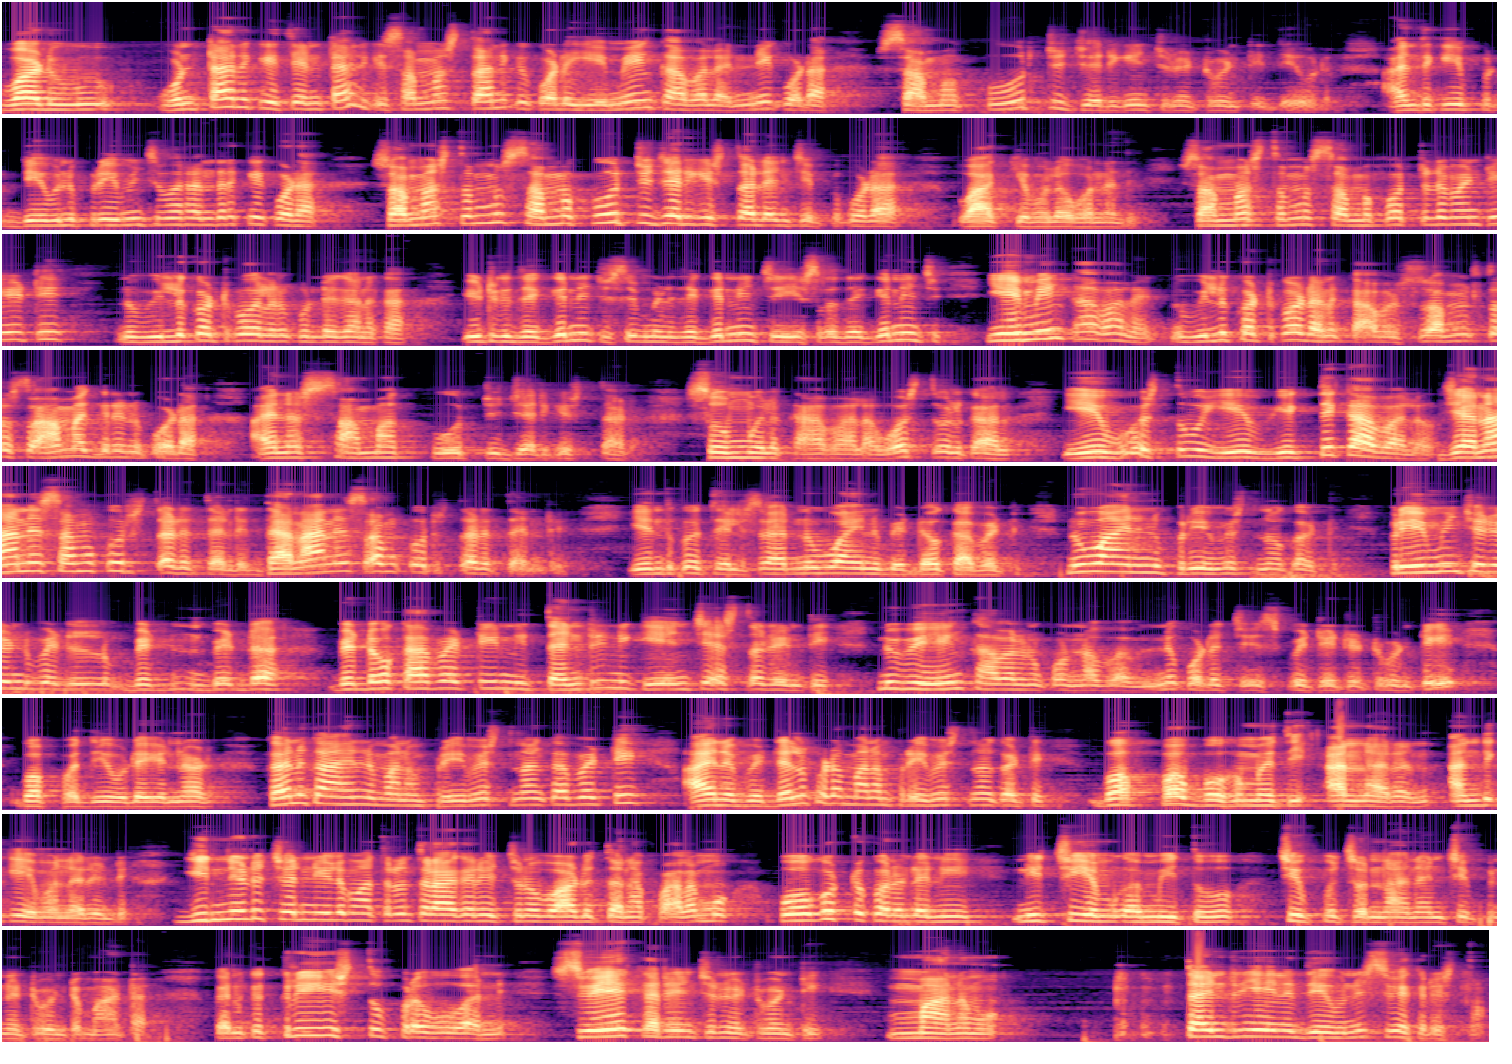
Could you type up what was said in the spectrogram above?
వాడు ఉండటానికి తినటానికి సమస్తానికి కూడా ఏమేం కావాలన్నీ కూడా సమపూర్తి జరిగించినటువంటి దేవుడు. అందుకే ఇప్పుడు దేవుని ప్రేమించే వారందరికీ కూడా సమస్తము సమకూర్చి జరిగిస్తాడని చెప్పి కూడా వాక్యంలో ఉన్నది. సమస్తము సమకూర్చడం అంటే ఏంటి? నువ్వు ఇల్లు కట్టుకోవాలనుకుంటే గనక ఇటుకు దగ్గర నుంచి సిమ్మిడి దగ్గర నుంచి ఇసుక దగ్గర నుంచి ఏమేం కావాలి? నువ్వు ఇల్లు కట్టుకోవడానికి కావాలి సమస్త సామాగ్రిని కూడా ఆయన సమకూర్చి జరిగిస్తాడు. సొమ్ములు కావాలా? వస్తువులు కావాలా? ఏ వస్తువు ఏ వ్యక్తి కావాలో? జనాన్ని సమకూరుస్తాడు. తండ్రి. ధనాన్ని సమకూరుస్తాడు తండ్రి. ఎందుకో తెలుసా? నువ్వు ఆయన బిడ్డవు కాబట్టి. నువ్వు ఆయనను ప్రేమిస్తున్నావు కాబట్టి. ప్రేమించే రెండు బిడ్డలు బిడ్డ బిడ్డ బిడ్డవు కాబట్టి నీ తండ్రి నీకు ఏం చేస్తాడంటే? నువ్వేం కావాలనుకున్నావు అవన్నీ కూడా చేసి పెట్టేటటువంటి గొప్ప దేవుడై ఉన్నాడు. కనుక ఆయన్ని మనం ప్రేమిస్తున్నాం కాబట్టి ఆయన బిడ్డలు కూడా మనం ప్రేమిస్తున్నాం కాబట్టి గొప్ప బహుమతి అన్నారు అందుకే ఏమన్నారంటే గిన్నెడు చెన్నీళ్ళు మాత్రం త్రాగనిచ్చిన వాడు తన ఫలము పోగొట్టుకొనడని నిశ్చయముగా మీతో చెప్పుచున్నానని చెప్పినటువంటి మాట. కనుక క్రీస్తు ప్రభువాన్ని స్వీకరించినటువంటి మనము తండ్రి అయిన దేవుని స్వీకరిస్తాం.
